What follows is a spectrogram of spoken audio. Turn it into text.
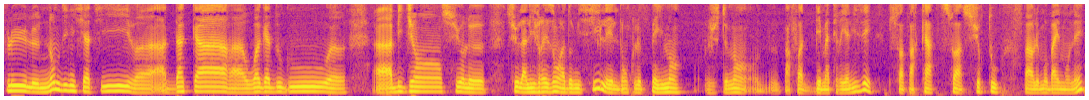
plus le nombre d'initiatives à Dakar, à Ouagadougou, euh, à Abidjan sur, le, sur la livraison à domicile et donc le paiement justement parfois dématérialisé, soit par carte, soit surtout par le mobile money.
